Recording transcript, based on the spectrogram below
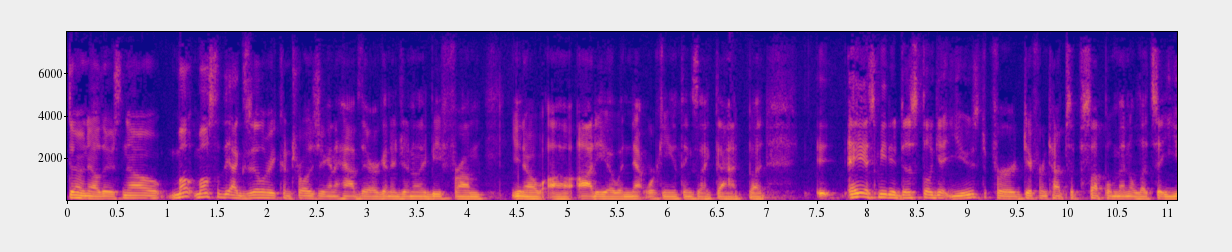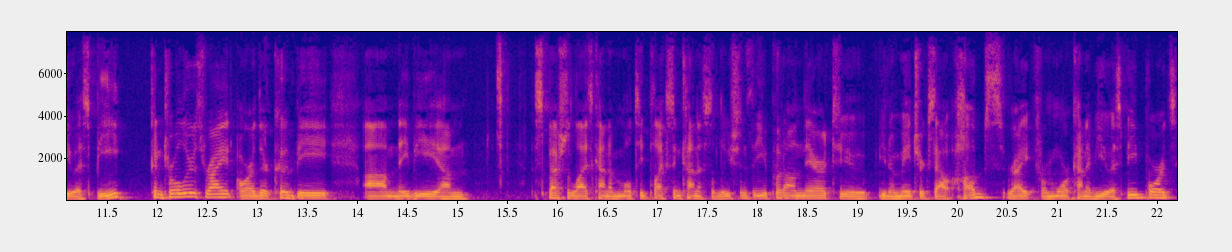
don't know. There's no mo- most of the auxiliary controls you're going to have there are going to generally be from you know uh, audio and networking and things like that. But it, ASMedia does still get used for different types of supplemental, let's say USB controllers, right? Or there could be um, maybe um, specialized kind of multiplexing kind of solutions that you put on there to you know matrix out hubs right for more kind of USB ports.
